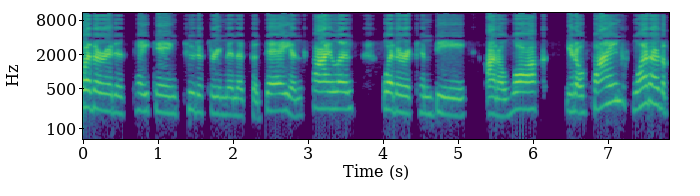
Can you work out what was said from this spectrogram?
Whether it is taking two to three minutes a day in silence, whether it can be on a walk, you know, find what are the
